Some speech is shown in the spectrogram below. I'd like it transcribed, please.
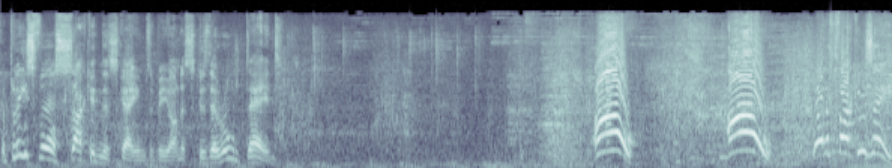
The police force suck in this game, to be honest, because they're all dead. Oh! Oh! Where the fuck is he?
